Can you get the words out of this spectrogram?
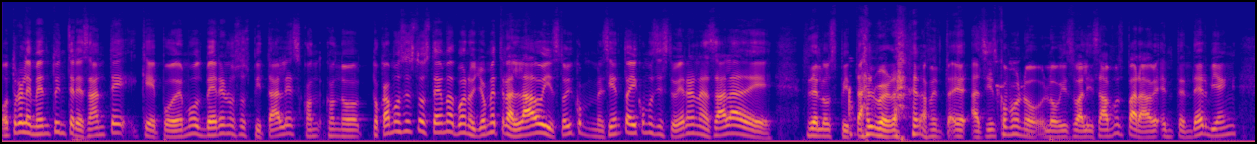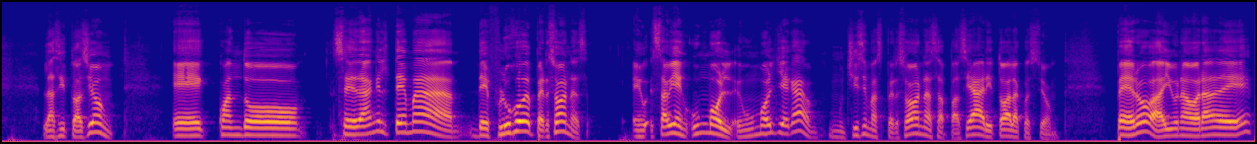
Otro elemento interesante que podemos ver en los hospitales, cuando, tocamos estos temas, bueno, yo me traslado y estoy, me siento ahí como si estuviera en la sala de, del hospital, ¿verdad? Así es como lo, visualizamos para entender bien la situación. Eh, cuando se dan el tema de flujo de personas, eh, está bien, un mall, en un mall llega muchísimas personas a pasear y toda la cuestión, pero hay una hora de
